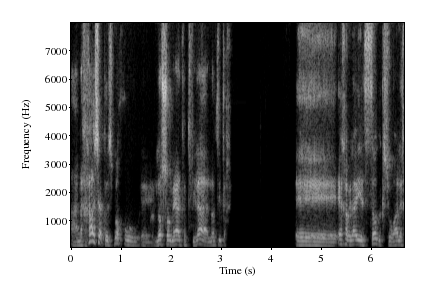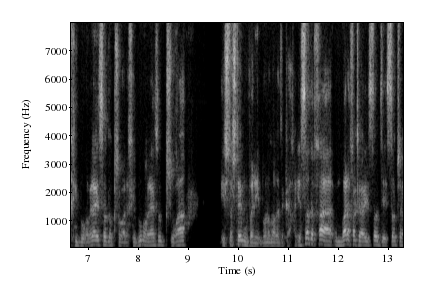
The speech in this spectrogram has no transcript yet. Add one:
ההנחה שהקדוש ברוך הוא אה, לא שומע את התפילה לא תיתכן. אה, איך המילה יסוד קשורה לחיבור? המילה יסוד לא קשורה לחיבור, המילה יסוד קשורה, יש לה שתי מובנים, בואו נאמר את זה ככה. יסוד אחד, מובן אחד של היסוד זה יסוד של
